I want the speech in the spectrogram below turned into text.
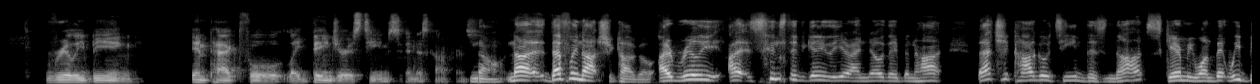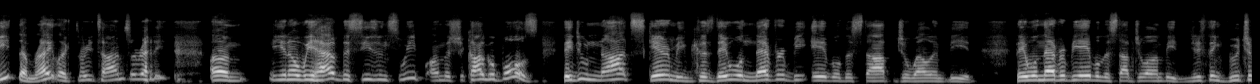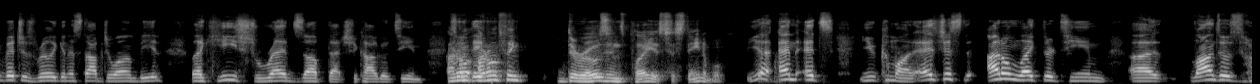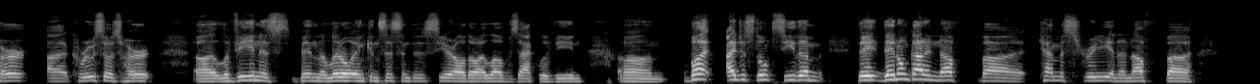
really being impactful, like dangerous teams in this conference? No, not definitely not Chicago. I really, I since the beginning of the year, I know they've been hot. That Chicago team does not scare me one bit. We beat them right like three times already. Um, you know, we have the season sweep on the Chicago Bulls. They do not scare me because they will never be able to stop Joel Embiid. They will never be able to stop Joel Embiid. Do you think Vucevic is really going to stop Joel Embiid? Like he shreds up that Chicago team. I don't. they, I don't think DeRozan's play is sustainable. Yeah, and it's you. Come on, it's just I don't like their team. Uh, Lonzo's hurt. Uh, Caruso's hurt. Uh, LaVine has been a little inconsistent this year, although I love Zach LaVine. Um, but I just don't see them. They they don't got enough uh, chemistry and enough uh,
